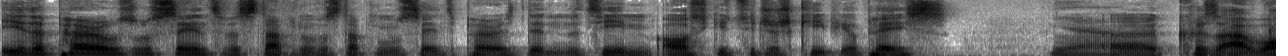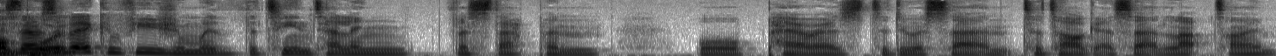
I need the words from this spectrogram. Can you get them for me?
Either Perez was saying to Verstappen or Verstappen was saying to Perez, didn't the team ask you to just keep your pace? yeah. Because at one Because there was a bit of confusion with the team telling Verstappen or Perez to do a certain to target a certain lap time,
